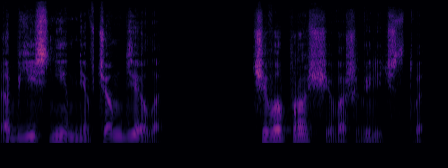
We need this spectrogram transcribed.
объясни мне, в чем дело. Чего проще, Ваше Величество?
